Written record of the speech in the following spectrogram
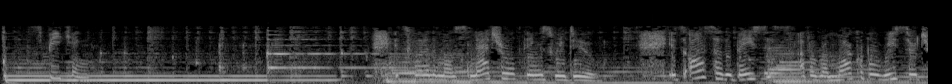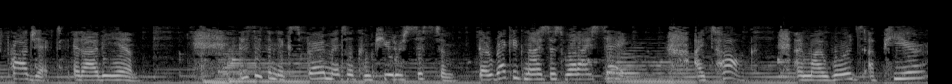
Speaking. It's one of the most natural things we do. It's also the basis of a remarkable research project at IBM. This is an experimental computer system that recognizes what I say. I talk, and my words appear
